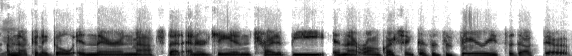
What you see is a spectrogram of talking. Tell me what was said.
Yeah. i'm not going to go in there and match that energy and try to be in that wrong question because it's very seductive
